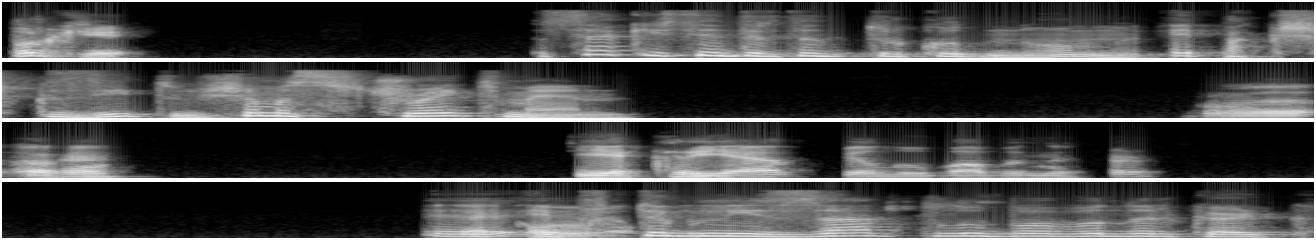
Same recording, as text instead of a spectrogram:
Porquê? Será que isto entretanto trocou de nome? Epá, que esquisito. Chama-se Straight Man. Eh, ok. E é criado pelo Bob Odenkirk? Eh, É É, protagonizado pelo Bob Odenkirk.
